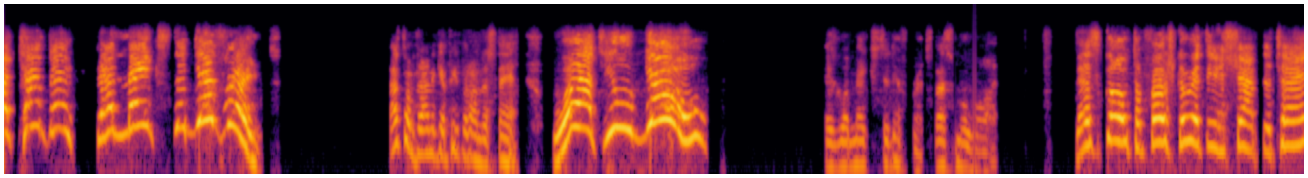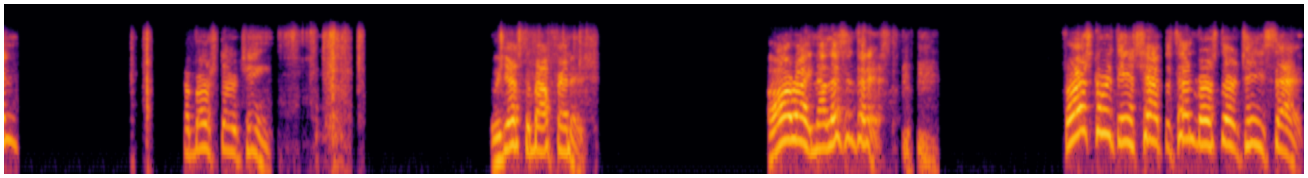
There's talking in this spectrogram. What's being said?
are tempted that makes the difference. That's what I'm trying to get people to understand. What you do is what makes the difference. Let's move on. Let's go to First Corinthians chapter 10 and verse 13. We just about finished. All right, now listen to this. First Corinthians chapter 10, verse 13 says,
